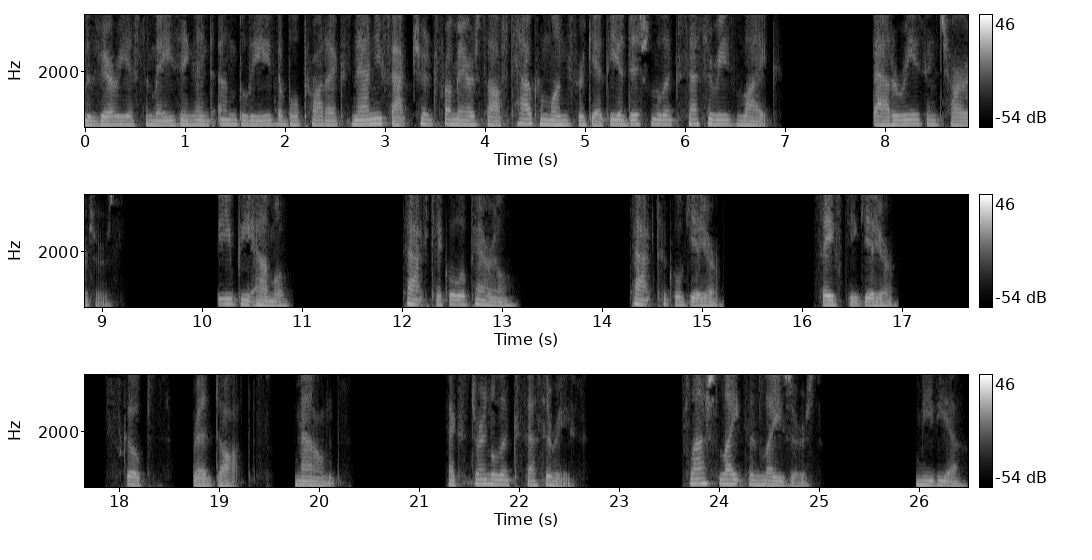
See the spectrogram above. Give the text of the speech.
with various amazing and unbelievable products manufactured from Airsoft. How can one forget the additional accessories like batteries and chargers, BB ammo, tactical apparel, tactical gear, safety gear, scopes, red dots, mounts, external accessories, flashlights and lasers, media,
